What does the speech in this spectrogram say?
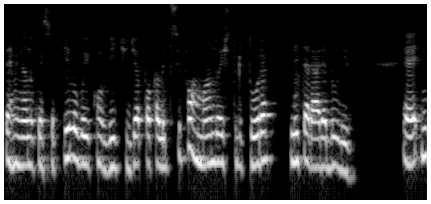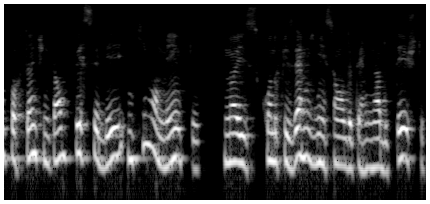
terminando com esse epílogo e convite de Apocalipse, formando a estrutura literária do livro. É importante então perceber em que momento nós, quando fizermos menção a um determinado texto,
